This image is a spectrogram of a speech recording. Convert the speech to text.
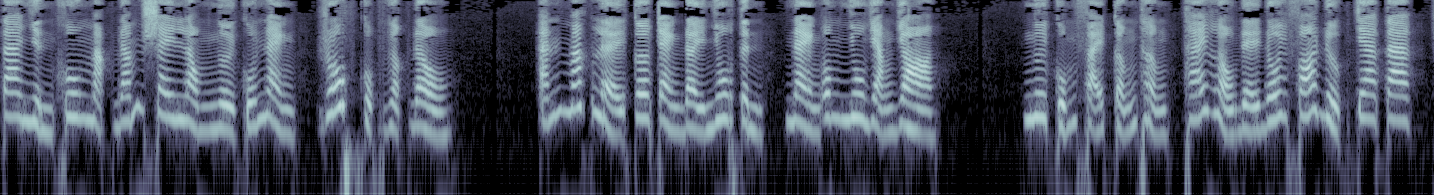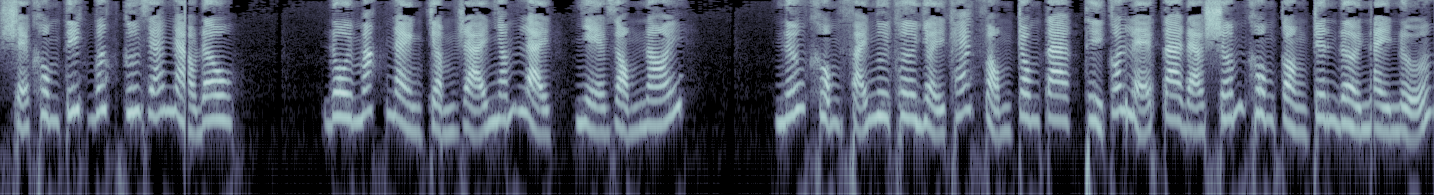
Ta nhìn khuôn mặt đắm say lòng người của nàng, rốt cục gật đầu. Ánh mắt lệ cơ tràn đầy nhu tình, nàng ôm nhu dặn dò. Ngươi cũng phải cẩn thận, Thái hậu để đối phó được cha ta, sẽ không tiếc bất cứ giá nào đâu. Đôi mắt nàng chậm rãi nhắm lại, nhẹ giọng nói. Nếu không phải ngươi khơi dậy khát vọng trong ta, thì có lẽ ta đã sớm không còn trên đời này nữa.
